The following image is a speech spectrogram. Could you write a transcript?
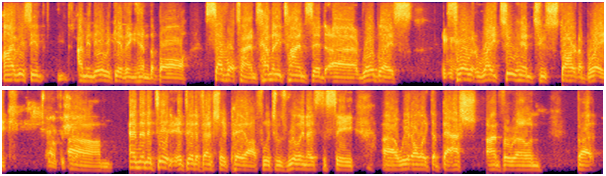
Obviously, I mean, they were giving him the ball several times. How many times did uh, Robles throw it right to him to start a break? Oh, for sure. Um, and then it did. It did eventually pay off, which was really nice to see. Uh, we all like the bash on Veron, but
